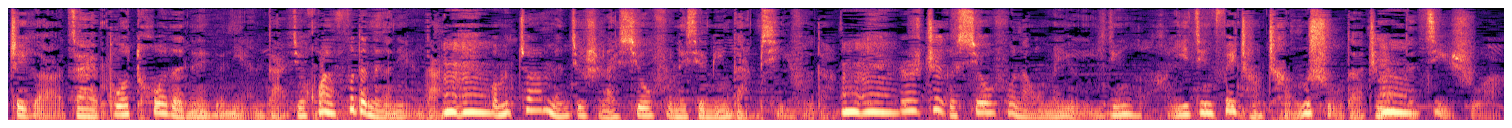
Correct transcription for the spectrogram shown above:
这个在剥脱的那个年代，就换肤的那个年代，嗯嗯，我们专门就是来修复那些敏感皮肤的，嗯嗯，就是这个修复呢，我们有已经已经非常成熟的这样的技术啊，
